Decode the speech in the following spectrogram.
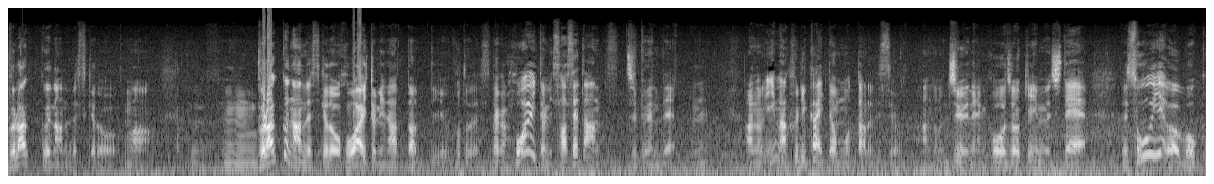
ブラックなんですけどまあ、うん、ブラックなんですけどホワイトになったっていうことです。だからホワイトにさせたんです自分で。うん。あの今振り返って思ったらですよ。あの10年工場勤務してでそういえば僕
